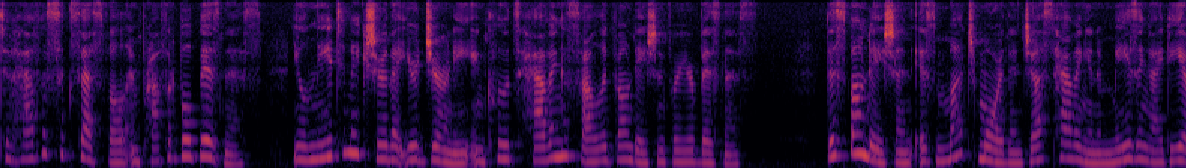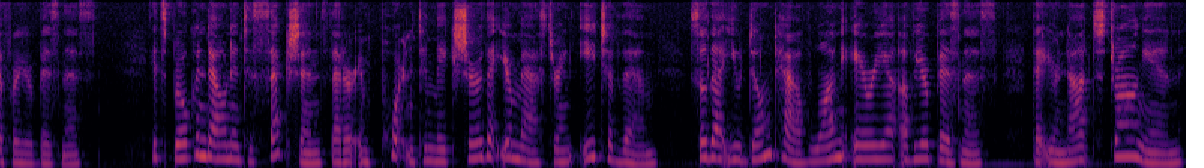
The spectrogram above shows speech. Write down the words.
To have a successful and profitable business, you'll need to make sure that your journey includes having a solid foundation for your business. This foundation is much more than just having an amazing idea for your business. It's broken down into sections that are important to make sure that you're mastering each of them so that you don't have one area of your business that you're not strong in,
